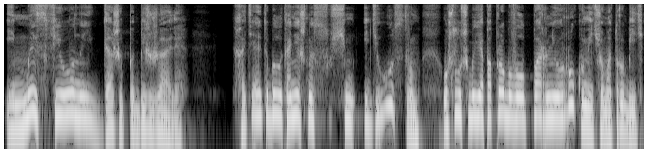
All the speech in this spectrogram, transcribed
И мы с Фионой даже побежали. Хотя это было, конечно, сущим идиотством. Уж лучше бы я попробовал парню руку мечом отрубить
